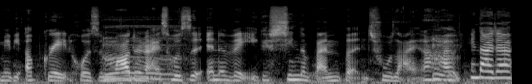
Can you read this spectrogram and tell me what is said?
maybe upgrade 或者是 modernize 或者是 innovate 一个新的版本出来，让他因为大家。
